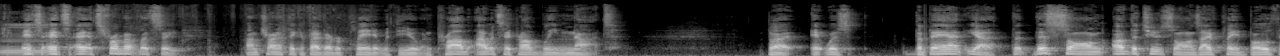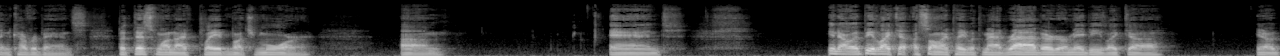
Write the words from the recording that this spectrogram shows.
Mm. It's it's it's from let's see. I'm trying to think if I've ever played it with you, and prob I would say probably not. But it was the band, yeah. The, this song of the two songs I've played both in cover bands, but this one I've played much more um, and you know, it'd be like a, a song I played with Mad Rabbit, or maybe like uh, you know,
